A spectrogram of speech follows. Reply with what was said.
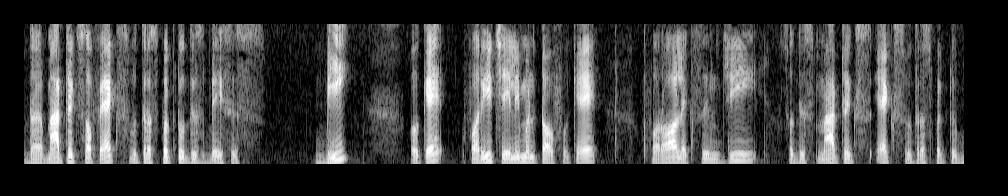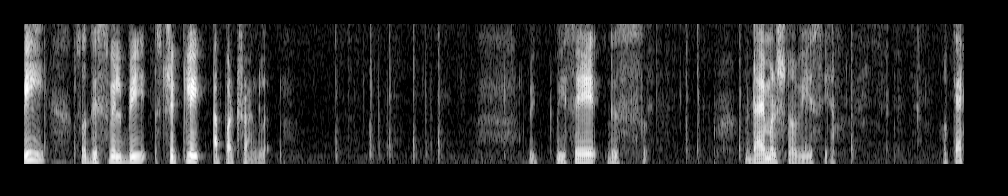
the matrix of x with respect to this basis B okay, for each element of okay, for all x in G. So, this matrix x with respect to B. So, this will be strictly upper triangular. We, we say this dimension of VCM okay.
